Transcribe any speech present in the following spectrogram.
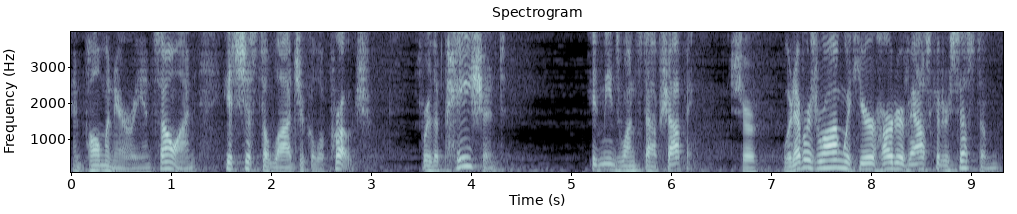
and pulmonary and so on, it's just a logical approach. For the patient, it means one-stop shopping. Sure. Whatever's wrong with your heart or vascular system,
